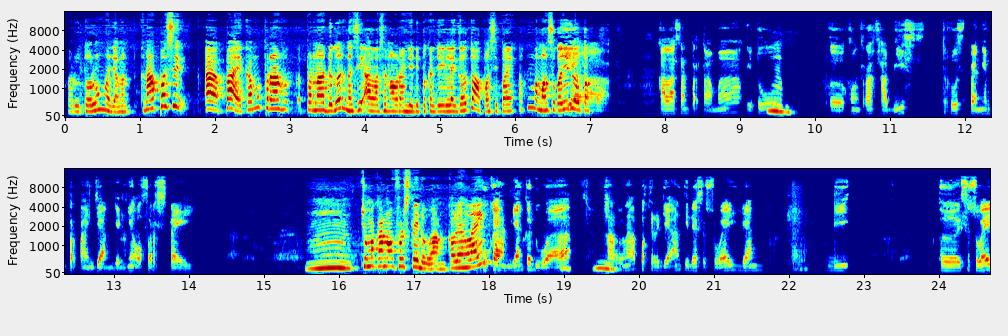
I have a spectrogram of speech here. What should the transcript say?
Aduh tolong lah jangan. Kenapa sih? Apa ya? Kamu pernah pernah dengar nggak sih alasan orang jadi pekerja ilegal tuh apa sih, Pak? Aku nggak masuk aja ya, di otak. Alasan pertama itu hmm. uh, kontrak habis, terus pengen perpanjang, jadinya overstay. Hmm, cuma karena overstay doang. Kalau yang lain? Bukan. Yang kedua, hmm. karena pekerjaan tidak sesuai yang di uh, sesuai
